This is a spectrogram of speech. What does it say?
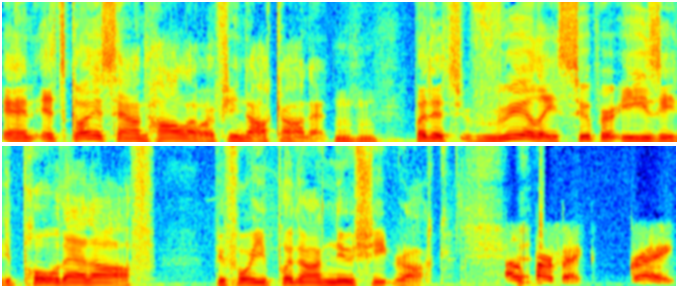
and it's going to sound hollow if you knock on it. Mm-hmm. But it's really super easy to pull that off before you put on new sheetrock. Oh, perfect. Great.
